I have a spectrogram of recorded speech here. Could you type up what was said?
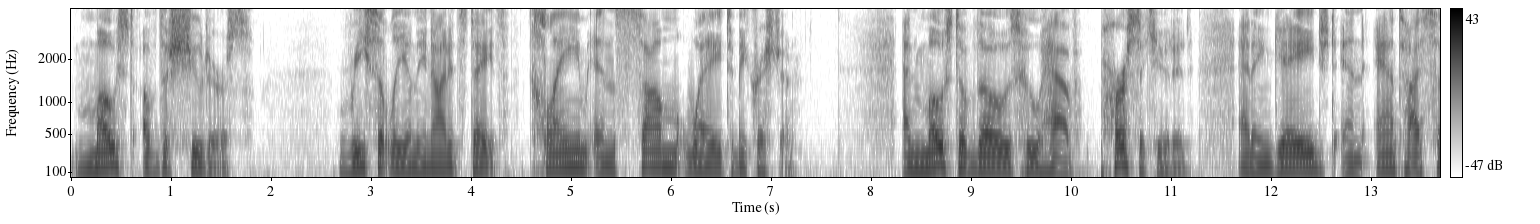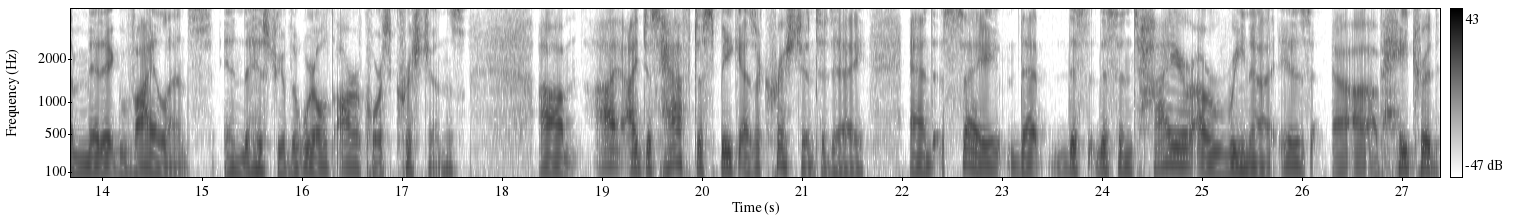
most of the shooters recently in the United States claim in some way to be Christian, and most of those who have persecuted and engaged in anti Semitic violence in the history of the world are, of course, Christians. Um, I, I, just have to speak as a Christian today and say that this this entire arena is uh, of hatred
